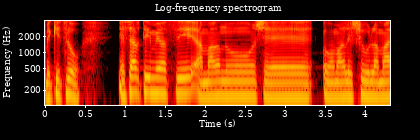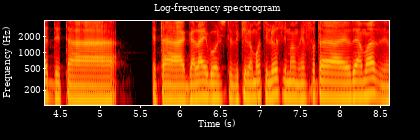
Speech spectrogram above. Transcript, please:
בקיצור, ישבתי עם יוסי, אמרנו שהוא אמר לי שהוא למד את, ה... את הגלאי בולשיט הזה, כאילו אמרתי לו, יוסי, מה, מאיפה אתה יודע מה זה?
